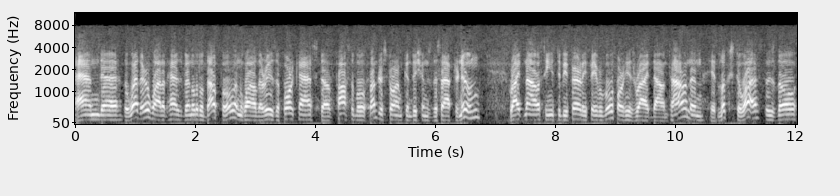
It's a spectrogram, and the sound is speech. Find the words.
And uh, the weather, while it has been a little doubtful and while there is a forecast of possible thunderstorm conditions this afternoon, right now seems to be fairly favorable for his ride downtown, and it looks to us as though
